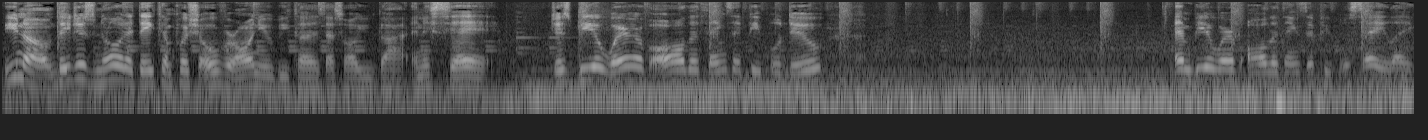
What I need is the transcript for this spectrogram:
you know, they just know that they can push over on you because that's all you got. And it's sad. Just be aware of all the things that people do. And be aware of all the things that people say. Like,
